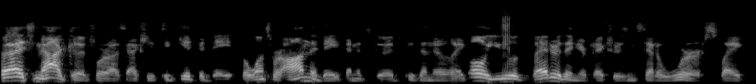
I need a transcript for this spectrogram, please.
but it's not good for us actually to get the date. But once we're on the date, then it's good because then they're like, oh, you look better than your pictures instead of worse. Like,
